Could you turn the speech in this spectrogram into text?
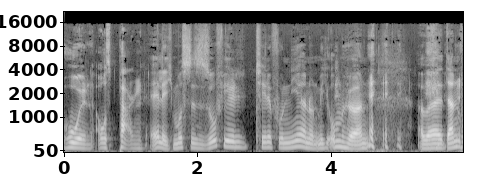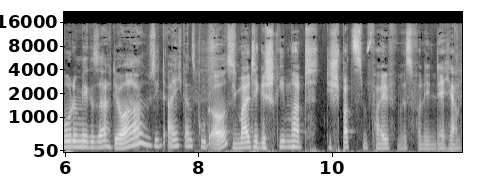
herausholen, auspacken. Ehrlich, ich musste so viel telefonieren und mich umhören. aber dann wurde mir gesagt, ja, sieht eigentlich ganz gut aus. Wie Malte geschrieben hat, die Spatzen pfeifen es von den Dächern.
